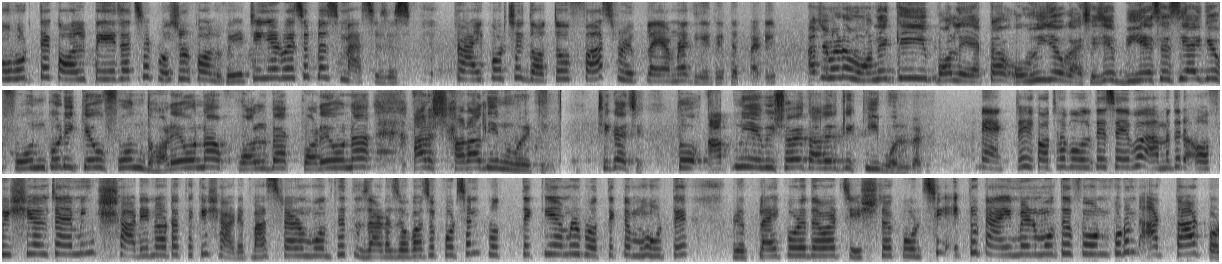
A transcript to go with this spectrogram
মুহূর্তে কল পেয়ে যাচ্ছে প্রচুর কল ওয়েটিং এ রয়েছে প্লাস মেসেজেস ট্রাই করছে যত ফাস্ট রিপ্লাই আমরা দিয়ে দিতে পারি। আচ্ছা ম্যাডাম অনেকেই বলে একটা অভিযোগ আছে যে বিএসএসিআইকে ফোন করি কেউ ফোন ধরেও না কল ব্যাক করেও না আর সারাদিন ওয়েটিং ঠিক আছে? তো আপনি এ বিষয়ে তাদেরকে কি বলবেন? আমি একটাই কথা বলতে চাইব আমাদের অফিসিয়াল টাইমিং সাড়ে নটা থেকে সাড়ে পাঁচটার মধ্যে তো যারা যোগাযোগ করছেন প্রত্যেককেই আমরা প্রত্যেকটা মুহূর্তে রিপ্লাই করে দেওয়ার চেষ্টা করছি। একটু টাইমের মধ্যে ফোন করুন আর তারপর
